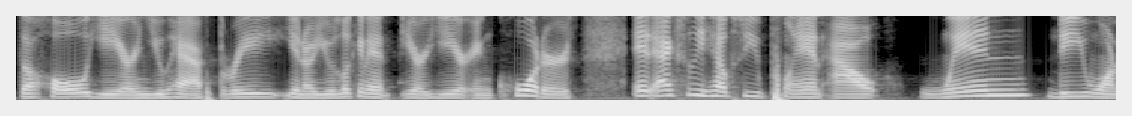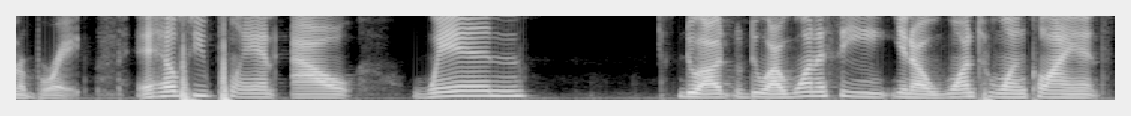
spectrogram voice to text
the whole year and you have three, you know, you're looking at your year in quarters, it actually helps you plan out when do you want to break. It helps you plan out when do I do I want to see, you know, one-to-one clients,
